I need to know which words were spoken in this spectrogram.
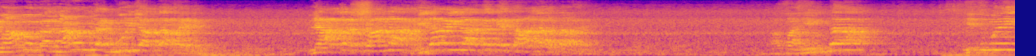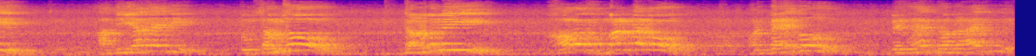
इमामों का नाम तक भूल जाता है। लिहाजा शाना हिला हिला करके कहा जाता है। अफहिमता इसमई अतिया सैदी तुम समझो, डरो नहीं, खौफ मत करो और कह दो बेहद घबराए हुए।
